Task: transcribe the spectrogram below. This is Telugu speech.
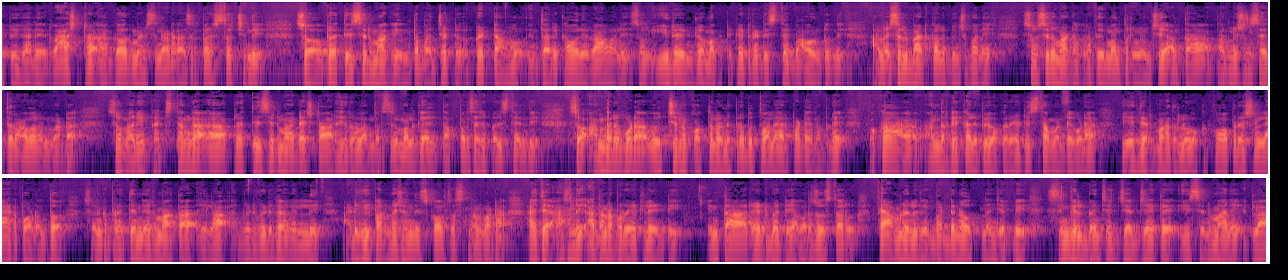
ఏపీ కానీ రాష్ట్ర గవర్నమెంట్స్ని అడగాల్సిన పరిస్థితి వచ్చింది. సో ప్రతి సినిమాకి ఇంత బడ్జెట్ పెట్టాము ఇంత రికవరీ రావాలి సో ఈ రేంజ్లో మాకు టికెట్ రేట్ ఇస్తే బాగుంటుంది. ఆ వెసులుబాటు కల్పించమని సో సినిమాటోగ్రఫీ మంత్రుల నుంచి అంతా పర్మిషన్స్ అయితే రావాలన్నమాట. సో మరి ఖచ్చితంగా ప్రతి సినిమా అంటే స్టార్ హీరోలు అందరి సినిమాలకి అది తప్పనిసరి పరిస్థితి సో అందరూ కూడా వచ్చిన కొత్తలోని ప్రభుత్వాలు ఏర్పాటైనప్పుడే ఒక అందరికీ కలిపి ఒక రేటు ఇస్తామంటే కూడా ఏ నిర్మాతలు ఒక కోఆపరేషన్ లేకపోవడంతో సో ఇంకా ప్రతి నిర్మాత ఇలా విడివిడిగా వెళ్ళి అడిగి పర్మిషన్ తీసుకోవాల్సి వస్తుందన్నమాట. అయితే అసలు ఈ అదనపు రేట్లు ఏంటి ఇంత రేటు పెట్టి ఎవరు చూస్తారు? ఫ్యామిలీలకి బడ్డెన్ అవుతుందని చెప్పి సింగిల్ బెంచ్ జడ్జి అయితే ఈ సినిమాని ఇట్లా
